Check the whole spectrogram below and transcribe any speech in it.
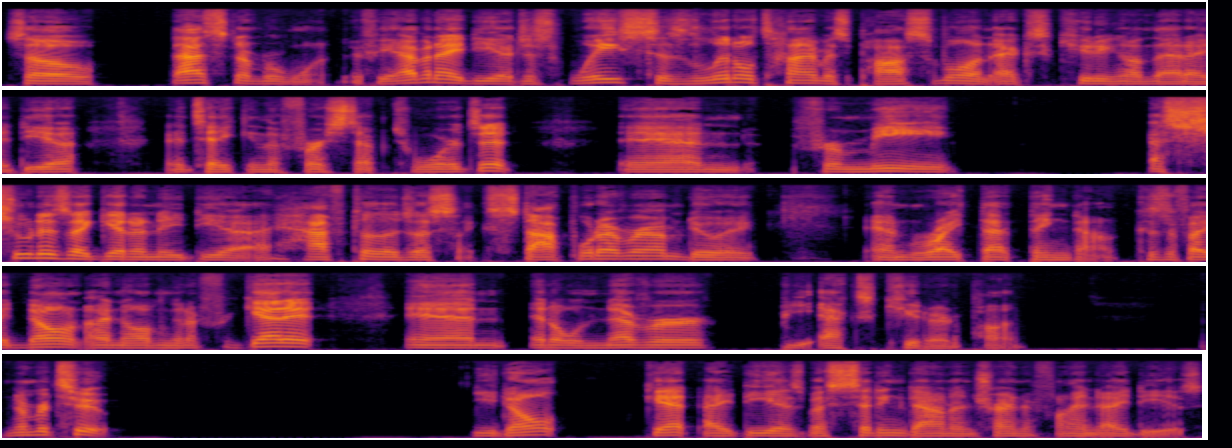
So that's number one. If you have an idea, just waste as little time as possible on executing on that idea and taking the first step towards it. And for me, as soon as I get an idea, I have to just like stop whatever I'm doing and write that thing down. Because if I don't, I know I'm going to forget it and it'll never be executed upon. Number two, you don't get ideas by sitting down and trying to find ideas.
